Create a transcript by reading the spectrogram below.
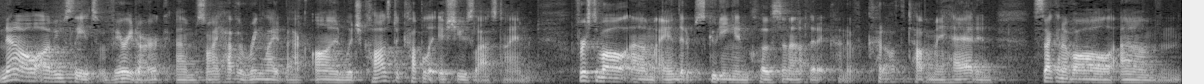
Now, obviously, it's very dark, um, so I have the ring light back on, which caused a couple of issues last time. First of all, um, I ended up scooting in close enough that it kind of cut off the top of my head, and second of all, um,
